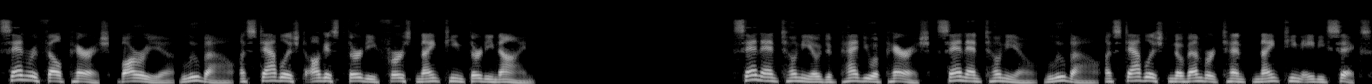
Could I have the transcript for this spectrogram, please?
San Rafael Parish, Baruya, Lubao, established August 31, 1939. San Antonio de Padua Parish, San Antonio, Lubao, established November 10, 1986.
